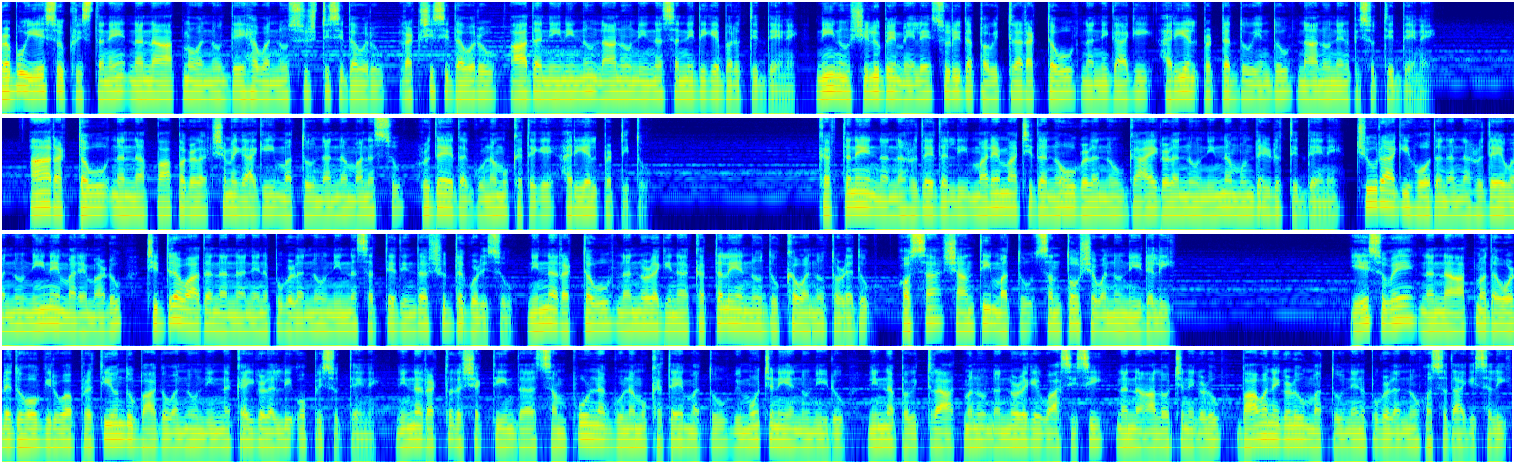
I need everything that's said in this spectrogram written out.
ಪ್ರಭು ಯೇಸು ಕ್ರಿಸ್ತನೇ, ನನ್ನ ಆತ್ಮವನ್ನು, ದೇಹವನ್ನು ಸೃಷ್ಟಿಸಿದವರು, ರಕ್ಷಿಸಿದವರು, ಆದ ನೀನಿನ್ನು ನಾನು ನಿನ್ನ ಸನ್ನಿಧಿಗೆ ಬರುತ್ತಿದ್ದೇನೆ. ನೀನು ಶಿಲುಬೆ ಮೇಲೆ ಸುರಿದ ಪವಿತ್ರ ರಕ್ತವು ನನ್ನಿಗಾಗಿ ಹರಿಯಲ್ಪಟ್ಟದ್ದು ಎಂದು ನಾನು ನೆನಪಿಸುತ್ತಿದ್ದೇನೆ. ಆ ರಕ್ತವು ನನ್ನ ಪಾಪಗಳ ಕ್ಷಮೆಗಾಗಿ ಮತ್ತು ನನ್ನ ಮನಸ್ಸು ಹೃದಯದ ಗುಣಮುಖತೆಗೆ ಹರಿಯಲ್ಪಟ್ಟಿತು. ಕರ್ತನೆ, ನನ್ನ ಹೃದಯದಲ್ಲಿ ಮರೆಮಾಚಿದ ನೋವುಗಳನ್ನು, ಗಾಯಗಳನ್ನು ನಿನ್ನ ಮುಂದೆ ಇಡುತ್ತಿದ್ದೇನೆ. ಚೂರಾಗಿ ಹೋದ ನನ್ನ ಹೃದಯವನ್ನು ನೀನೇ ಮರೆಮಾಡು. ಛಿದ್ರವಾದ ನನ್ನ ನೆನಪುಗಳನ್ನು ನಿನ್ನ ಸತ್ಯದಿಂದ ಶುದ್ಧಗೊಳಿಸು. ನಿನ್ನ ರಕ್ತವು ನನ್ನೊಳಗಿನ ಕತ್ತಲೆಯನ್ನು ದುಃಖವನ್ನು ತೊಳೆದು, ಹೊಸ ಶಾಂತಿ ಮತ್ತು ಸಂತೋಷವನ್ನು ನೀಡಲಿ. ಯೇಸುವೆ, ನನ್ನ ಆತ್ಮದ ಒಡೆದು ಹೋಗಿರುವ ಪ್ರತಿಯೊಂದು ಭಾಗವನ್ನು ನಿನ್ನ ಕೈಗಳಲ್ಲಿ ಒಪ್ಪಿಸುತ್ತೇನೆ. ನಿನ್ನ ರಕ್ತದ ಶಕ್ತಿಯಿಂದ ಸಂಪೂರ್ಣ ಗುಣಮುಖತೆ ಮತ್ತು ವಿಮೋಚನೆಯನ್ನು ನೀಡು. ನಿನ್ನ ಪವಿತ್ರ ಆತ್ಮನು ನನ್ನೊಳಗೆ ವಾಸಿಸಿ, ನನ್ನ ಆಲೋಚನೆಗಳು, ಭಾವನೆಗಳು ಮತ್ತು ನೆನಪುಗಳನ್ನು ಹೊಸದಾಗಿಸಲಿ.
